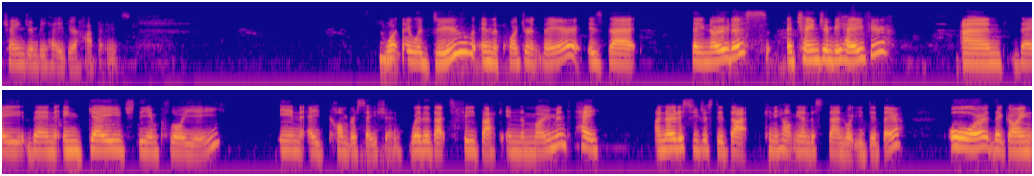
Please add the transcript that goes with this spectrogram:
change in behavior happens. What they would do in the quadrant there is that they notice a change in behavior and they then engage the employee in a conversation, whether that's feedback in the moment. Hey, I noticed you just did that. Can you help me understand what you did there? Or they're going,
